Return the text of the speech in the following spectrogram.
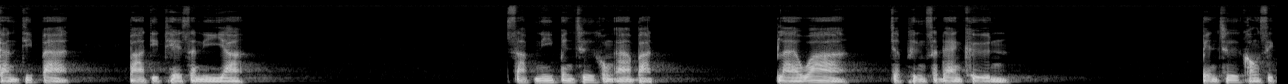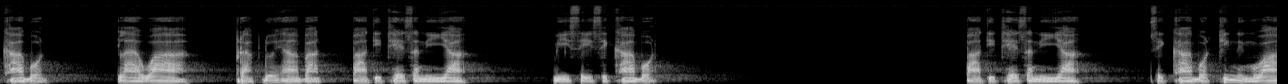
กันที่แปดปาติเทสนิยะศัพท์นี้เป็นชื่อของอาบัตแปลว่า จะพึงแสดงคืน เป็นชื่อของสิกขาบท แปลว่า ปรับด้วยอาบัตปาติเทสนิยะ มีสี่สิกขาบท ปาติเทสนิยะ สิกขาบทที่หนึ่งว่า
